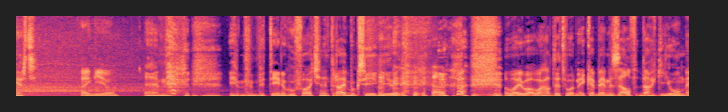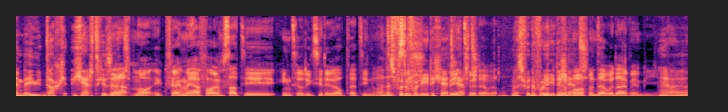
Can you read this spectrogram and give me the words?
Gert. Dank je, Ehm, meteen een goed foutje in een draaiboek zeker. Amai, wat, wat gaat dit worden? Ik heb bij mezelf dag Guillaume en bij u dag Gert gezet. Ja, maar ik vraag me af, waarom staat die introductie er altijd in? Want En dat is voor de volledigheid, weten Gert. we dat wel. Dat is voor de volledigheid. dat we daarmee beginnen. Ja, ja.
